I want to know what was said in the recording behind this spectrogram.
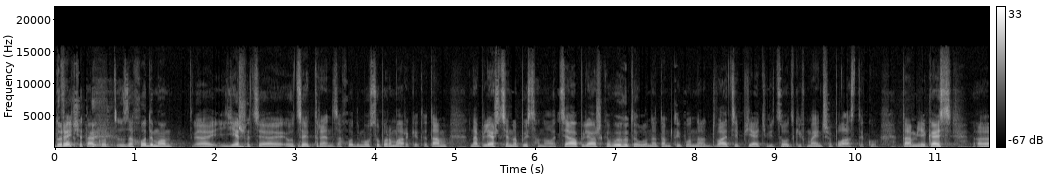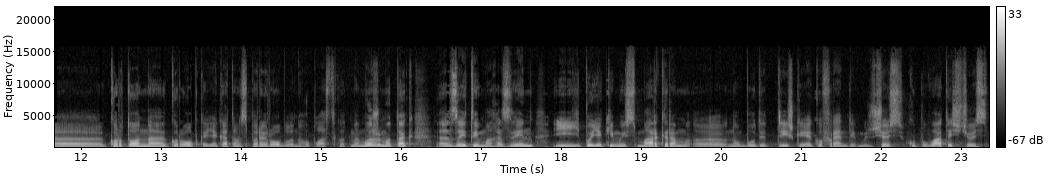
До речі, так, от заходимо, е, є ж оця, оцей тренд, заходимо в супермаркети, там на пляшці написано, оця пляшка виготовлена там, типу, на 25% менше пластику. Там якась е, картонна коробка, яка там з переробленого пластику. От ми можемо так е, зайти в магазин і по якимось маркерам е, ну, бути трішки eco-friendly, щось купувати, щось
